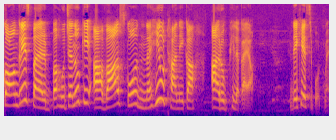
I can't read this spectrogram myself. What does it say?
कांग्रेस पर बहुजनों की आवाज़ को नहीं उठाने का आरोप भी लगाया। देखिए इस रिपोर्ट में।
